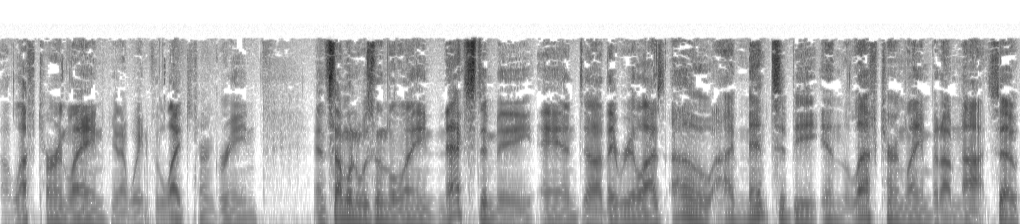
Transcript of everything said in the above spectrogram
a, left turn lane, you know, waiting for the light to turn green, and someone was in the lane next to me, and uh, they realized, oh, I meant to be in the left turn lane, but I'm not. So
